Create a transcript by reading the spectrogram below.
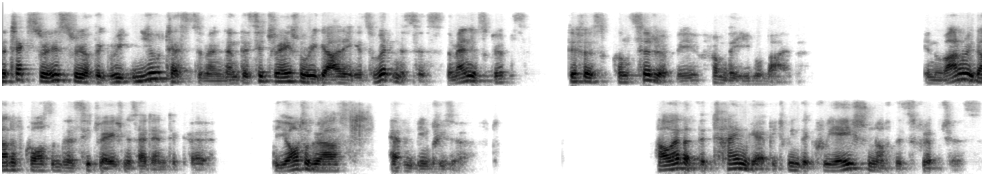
The textual history of the Greek New Testament and the situation regarding its witnesses, the manuscripts, differs considerably from the Hebrew Bible. In one regard, of course, the situation is identical. The autographs haven't been preserved. However, the time gap between the creation of the scriptures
